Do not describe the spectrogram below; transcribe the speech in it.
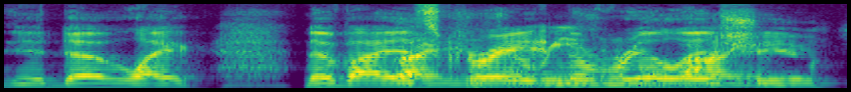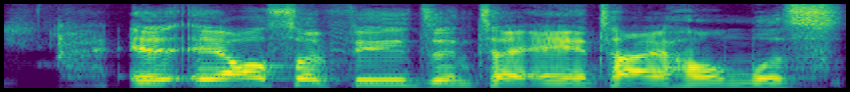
You know, like nobody's creating a, a real issue. It, it also feeds into anti-homeless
